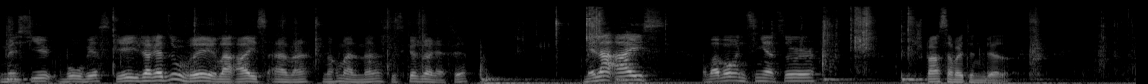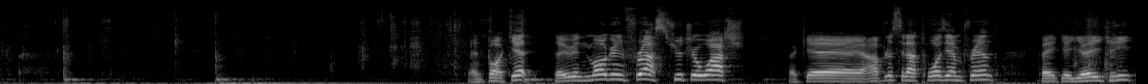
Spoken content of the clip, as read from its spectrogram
Monsieur Bovis. Et j'aurais dû ouvrir la Ice avant. Normalement, c'est ce que j'aurais fait. Mais la Ice, on va avoir une signature. Je pense que ça va être une belle. T'as une pocket, t'as eu une Morgan Frost Future Watch. Fait que, euh, en plus, c'est la troisième print. Fait qu'il a écrit.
